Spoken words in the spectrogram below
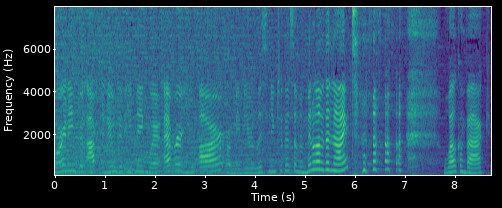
morning, good afternoon, good evening, wherever you are, or maybe you're listening to this in the middle of the night. Welcome back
